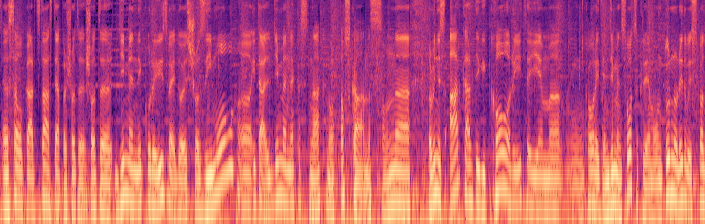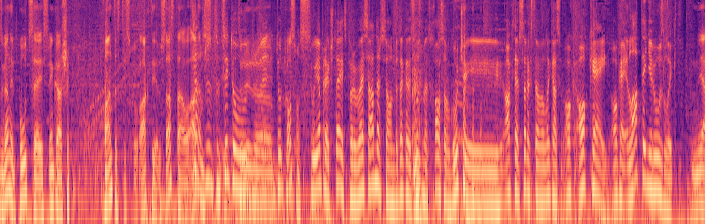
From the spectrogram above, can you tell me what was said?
savukārt stāstīja par šo, te, šo te ģimeni, kur ir izveidojusi šo zīmolu. Uh, itāļu ģimene, kas nāk no Toskānas. Un, uh, par viņas ārkārtīgi kolorītajiem, kolorītiem ģimenes locekļiem. Un tur nu Ridlijs Skots gan ir pūcējis vienkārši fantastisku aktieru sastāvu. Adams, tu, tu, tu, tur ir tu, kosmos. Tu, tu iepriekš teici par Vesu Andersonu, bet tagad, es uzmetu House of Gucci, aktieru sarakstā likās, ok, ok, okay latiņi ir uzlikti. Jā,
